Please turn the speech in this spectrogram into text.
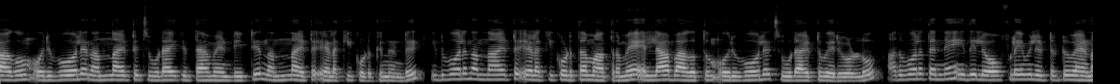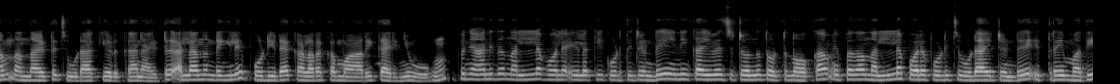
ഭാഗവും ഒരുപോലെ നന്നായിട്ട് ചൂടായി കിട്ടാൻ വേണ്ടിയിട്ട് നന്നായിട്ട് ഇളക്കി കൊടുക്കുന്നുണ്ട്. ഇതുപോലെ നന്നായിട്ട് ഇളക്കി കൊടുത്താൽ മാത്രമേ എല്ലാ ഭാഗത്തും ഒരുപോലെ ചൂടായിട്ട് വരുള്ളൂ. അതുപോലെ തന്നെ ഇത് ലോ ഫ്ലെയിമിൽ ഇട്ടിട്ട് വേണം നന്നായിട്ട് ചൂടാക്കി എടുക്കാനായിട്ട്. അല്ലാന്നുണ്ടെങ്കിൽ പൊടിയുടെ കളറൊക്കെ മാറി കരിഞ്ഞു പോകും. ഇപ്പം ഞാനിത് നല്ലപോലെ ഇളക്കി കൊടുത്തിട്ടുണ്ട്. ഇനി കൈവച്ചിട്ടൊന്ന് തൊട്ട് നോക്കാം. നോക്കാം. ഇപ്പോൾ നല്ല പോലെ പൊടി ചൂടായിട്ടുണ്ട്. ഇത്രയും മതി.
